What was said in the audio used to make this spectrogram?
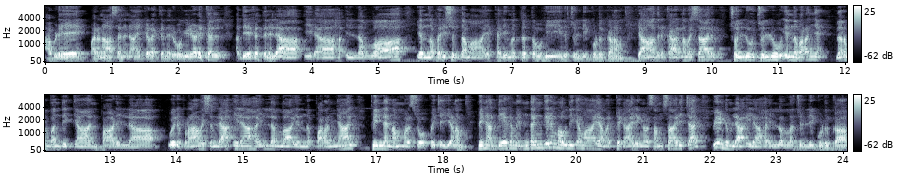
അവിടെ മരണാസനായി കിടക്കുന്ന രോഗിയുടെ അടുക്കൽ അദ്ദേഹത്തിന് ലാ ഇലാഹ ഇല്ലല്ലാ എന്ന പരിശുദ്ധമായ കലിമത്ത് തൗഹീദ് ചൊല്ലിക്കൊടുക്കണം. യാതൊരു കാരണവശാലും ചൊല്ലു ചൊല്ലു എന്ന് പറഞ്ഞ് നിർബന്ധിക്കാൻ പാടില്ല. ഒരു പ്രാവശ്യം ലാ ഇലാഹ ഇല്ലല്ലാ എന്ന് പറഞ്ഞാൽ പിന്നെ നമ്മൾ സ്റ്റോപ്പ് ചെയ്യണം. പിന്നെ അദ്ദേഹം എന്തെങ്കിലും ഭൗതികമായ മറ്റു കാര്യങ്ങൾ സംസാരിച്ചാൽ വീണ്ടും ലാ ഇലാഹ ഇല്ലല്ലാ ചൊല്ലിക്കൊടുക്കാം.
